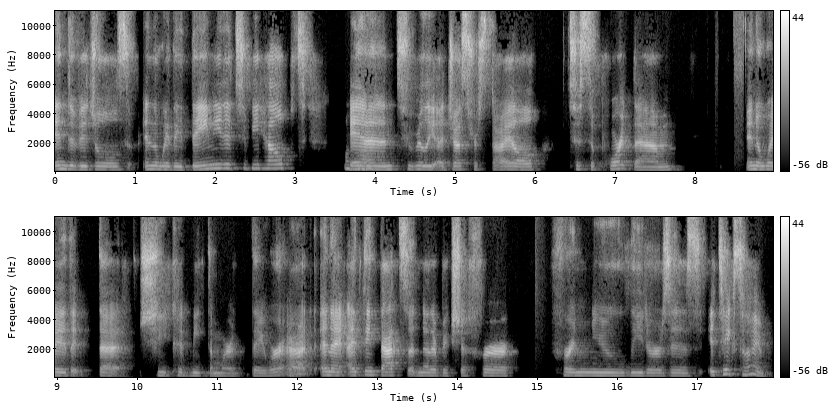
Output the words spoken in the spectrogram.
individuals in the way that they needed to be helped mm-hmm. and to really adjust her style to support them in a way that that she could meet them where they were at. And I, I think that's another big shift for for new leaders is it takes time.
